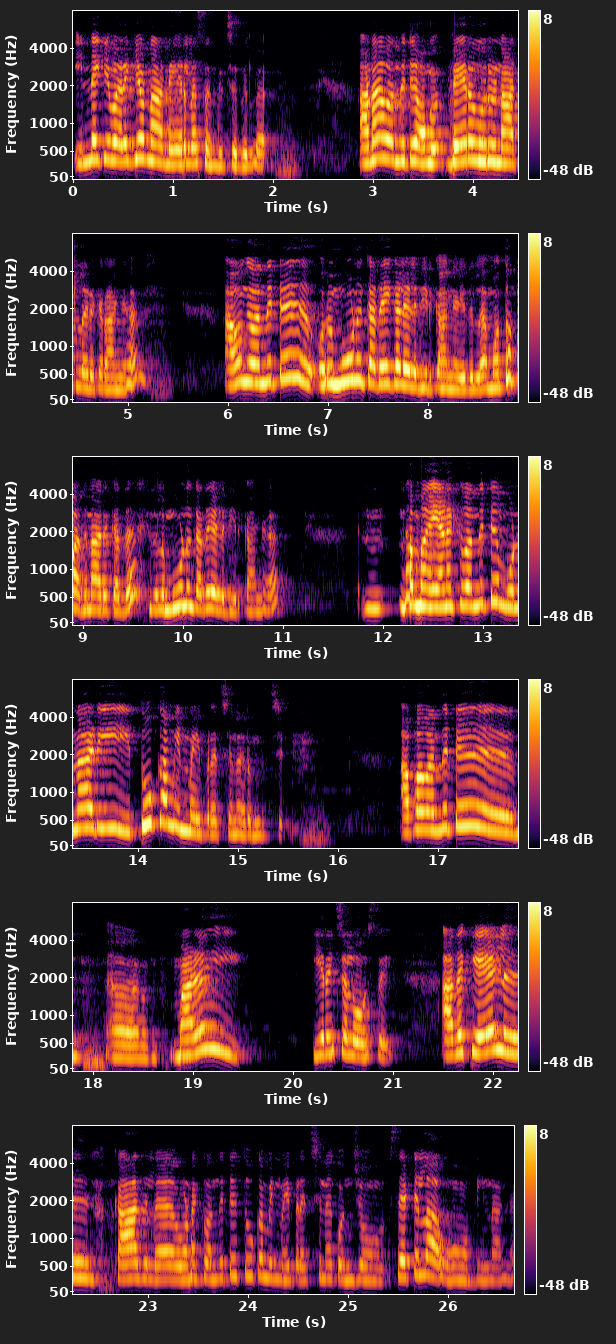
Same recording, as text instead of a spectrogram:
இன்றைக்கி வரைக்கும் நான் நேரில் சந்தித்ததில்லை ஆனால் வந்துட்டு அவங்க வேற ஒரு நாட்டில் இருக்கிறாங்க. அவங்க வந்துட்டு ஒரு மூணு கதைகள் எழுதியிருக்காங்க இதில். மொத்தம் பதினாறு கதை. இதில் மூணு கதை எழுதியிருக்காங்க. நம்ம எனக்கு வந்துட்டு முன்னாடி தூக்கமின்மை பிரச்சனை இருந்துச்சு. அப்போ வந்துட்டு மழை இரைச்சல் ஓசை. அதை கேளு காதில். உனக்கு வந்துட்டு தூக்கமின்மை பிரச்சனை கொஞ்சம் செட்டில் ஆகும் அப்படின்னாங்க.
